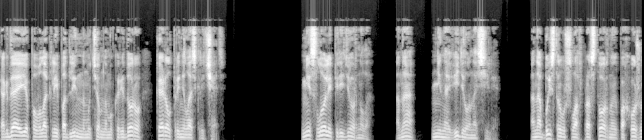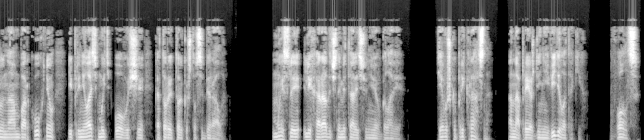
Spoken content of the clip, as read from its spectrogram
Когда ее поволокли по длинному темному коридору, Кэрол принялась кричать. Мисс Лоли передернула. Она ненавидела насилие. Она быстро ушла в просторную, похожую на амбар кухню и принялась мыть овощи, которые только что собирала. Мысли лихорадочно метались у нее в голове. Девушка прекрасна. Она прежде не видела таких. Волосы,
